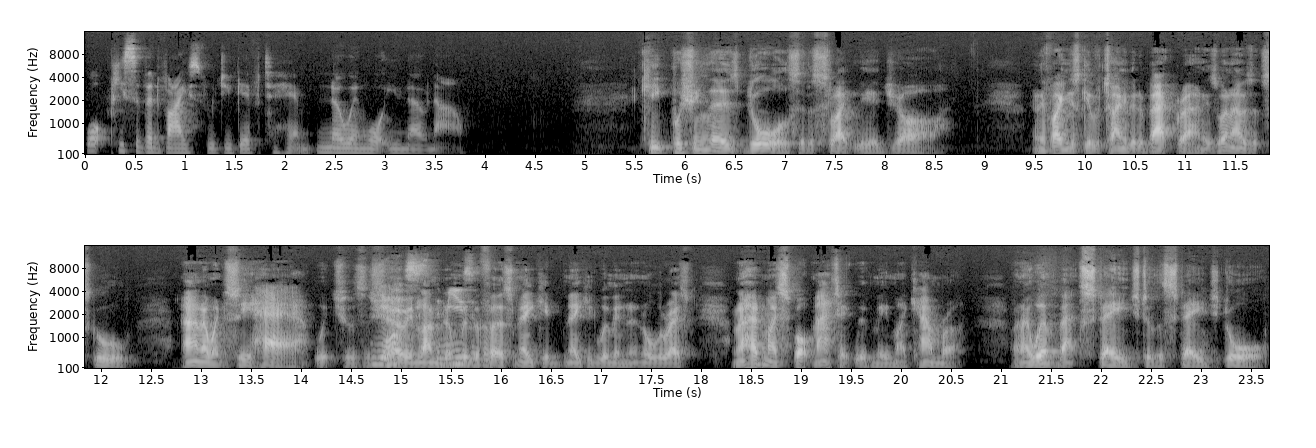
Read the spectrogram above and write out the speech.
what piece of advice would you give to him, knowing what you know now? Keep pushing those doors that are slightly ajar. And if I can just give a tiny bit of background, is when I was at school and I went to see Hair, which was a show yes, in London the with the first naked naked women and all the rest. And I had my Spotmatic with me, my camera, and I went backstage to the stage door,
